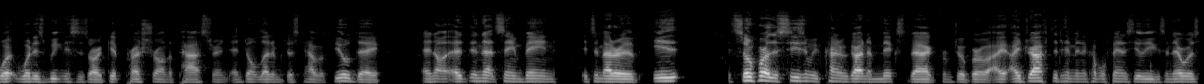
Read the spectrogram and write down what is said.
what what his weaknesses are, get pressure on the passer, and, and don't let him just have a field day. And uh, in that same vein, it's a matter of it. So far this season, we've kind of gotten a mixed bag from Joe Burrow. I, I drafted him in a couple fantasy leagues, and there was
